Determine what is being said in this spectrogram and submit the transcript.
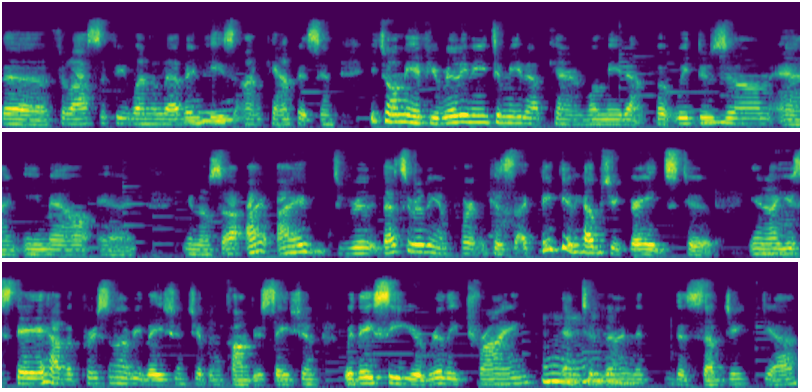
the philosophy 111, he's on campus, and he told me if you really need to meet up, Karen, we'll meet up. But we do Mhm. Zoom and email and. You know, so I, I really, that's really important because I think it helps your grades too. You know, you stay, have a personal relationship and conversation where they see you're really trying and to Mhm. learn the, the subject. Yeah.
